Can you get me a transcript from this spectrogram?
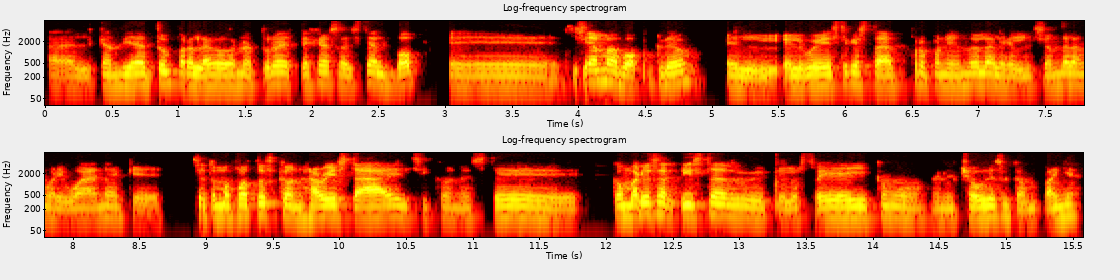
al candidato para la gobernatura de Texas, este, al Bob? Eh, se llama Bob, creo. El, el güey este que está proponiendo la legalización de la marihuana, que se tomó fotos con Harry Styles y con este con varios artistas que los trae ahí como en el show de su campaña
